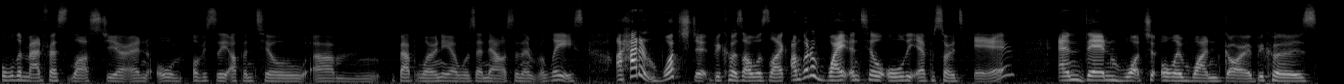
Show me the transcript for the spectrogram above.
all the Madfest last year, and all, obviously up until um, Babylonia was announced and then released, I hadn't watched it because I was like, I'm gonna wait until all the episodes air and then watch it all in one go because,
